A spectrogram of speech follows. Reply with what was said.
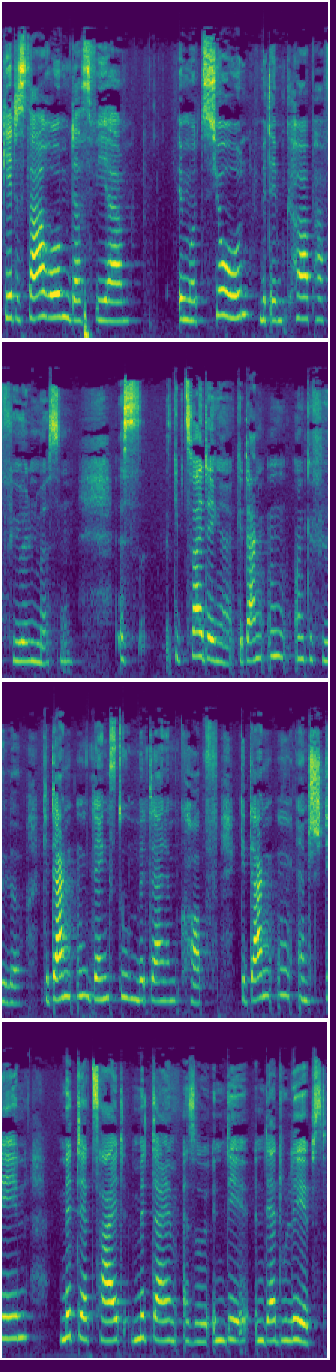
geht es darum, dass wir Emotionen mit dem Körper fühlen müssen. Es, gibt zwei Dinge, Gedanken und Gefühle. Gedanken denkst du mit deinem Kopf. Gedanken entstehen mit der Zeit, mit deinem, also in, de, in der du lebst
